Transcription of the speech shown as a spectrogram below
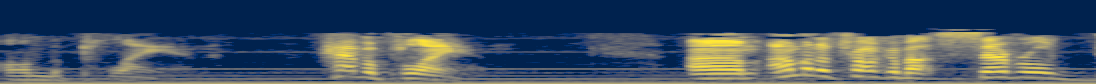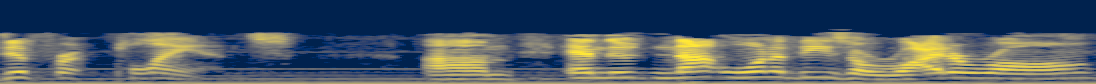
on the plan. Have a plan. Um, I'm going to talk about several different plans. Um, and not one of these are right or wrong.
